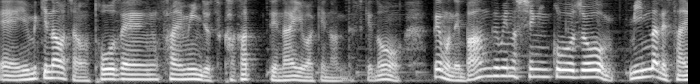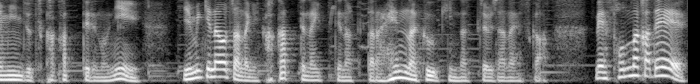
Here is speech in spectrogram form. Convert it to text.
えー、ゆみきなおちゃんは当然催眠術かかってないわけなんですけど、でもね、番組の進行上、みんなで催眠術かかってるのに、弓木奈緒ちゃんだけかかってないってなったら変な空気になっちゃうじゃないですか。で、その中で、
